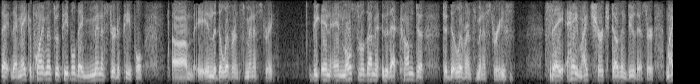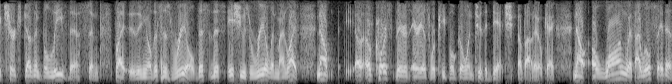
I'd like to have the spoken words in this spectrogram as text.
They they make appointments with people. They minister to people um, in the deliverance ministry. Be, and, and most of them who that come to to deliverance ministries say, "Hey, my church doesn't do this," or "My church doesn't believe this," and but you know this is real. This this issue is real in my life. Now, of course, there's areas where people go into the ditch about it. Okay. Now, along with, I will say this,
